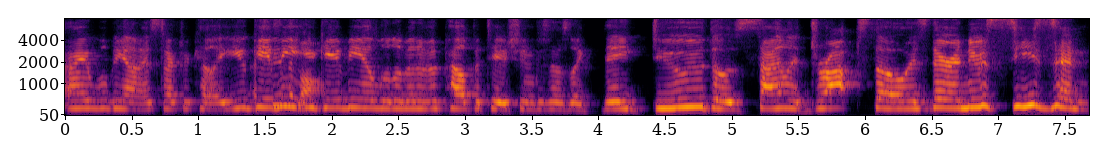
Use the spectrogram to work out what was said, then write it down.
I will be honest, Dr. Kelly. You I've gave me you gave me a little bit of a palpitation because I was like, they do those silent drops though. Is there a new season?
